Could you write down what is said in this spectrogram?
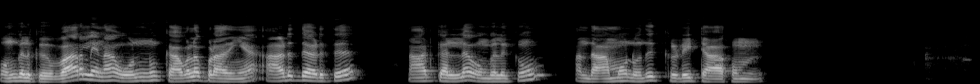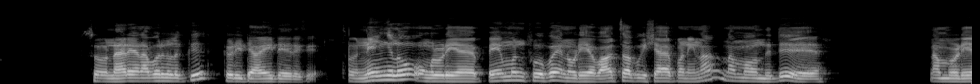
உங்களுக்கு வரலைன்னா ஒன்றும் கவலைப்படாதீங்க. அடுத்த அடுத்த நாட்களில் உங்களுக்கும் அந்த அமௌண்ட் வந்து கிரெடிட் ஆகும். ஸோ நிறைய நபர்களுக்கு கிரெடிட் ஆகிட்டே இருக்குது ஸோ நீங்களும் உங்களுடைய பேமெண்ட் ப்ரூஃபை என்னுடைய வாட்ஸ்அப்புக்கு ஷேர் பண்ணிங்கன்னா நம்ம வந்துட்டு நம்மளுடைய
